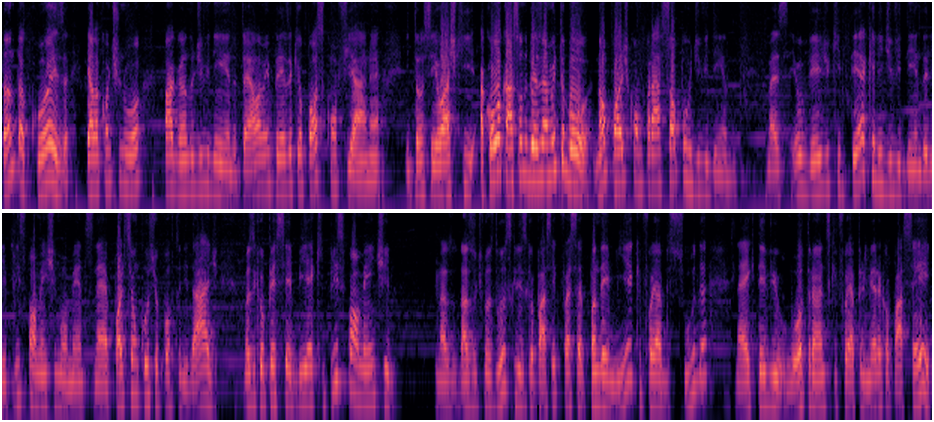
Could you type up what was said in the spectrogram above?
tanta coisa e ela continuou pagando dividendo. Então, ela é uma empresa que eu posso confiar, né? Então, assim, eu acho que a colocação do Bezos é muito boa. Não pode comprar só por dividendo mas eu vejo que ter aquele dividendo ali, principalmente em momentos, né, pode ser um custo de oportunidade, mas o que eu percebi é que principalmente nas, nas, últimas duas crises que eu passei, que foi essa pandemia, que foi absurda, né, e que teve outra antes, que foi a primeira que eu passei,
